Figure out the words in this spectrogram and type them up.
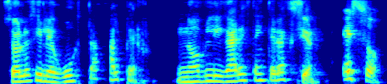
solo si le gusta al perro, no obligar esta interacción. Eso,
